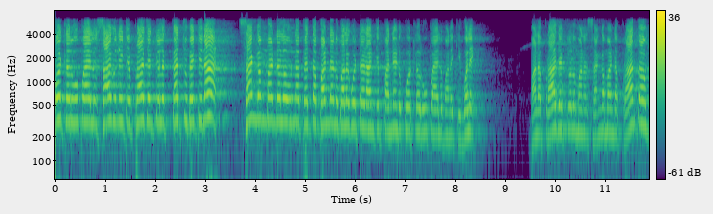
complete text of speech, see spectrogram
కోట్ల రూపాయలు సాగునీటి ప్రాజెక్టులకు ఖర్చు పెట్టినా సంగం బండలో ఉన్న పెద్ద బండను బలగొట్టడానికి పన్నెండు కోట్ల రూపాయలు మనకి ఇవ్వలే మన ప్రాజెక్టులు మన సంగమండ ప్రాంతం.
